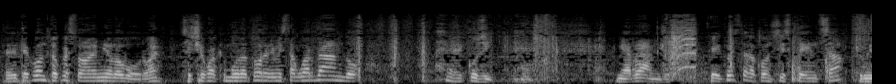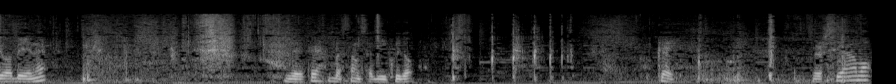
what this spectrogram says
Tenete conto questo non è il mio lavoro, eh? se c'è qualche muratore che mi sta guardando, è così, mi arrangio. Ok, questa è la consistenza che mi va bene, vedete, abbastanza liquido ok versiamo.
